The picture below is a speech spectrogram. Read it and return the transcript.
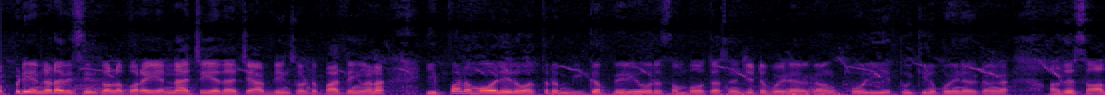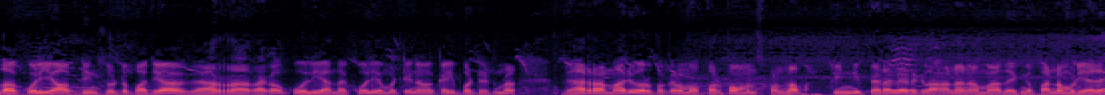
அப்படி என்னடா விஷயம் சொல்ல போறேன்? என்னாச்சு ஏதாச்சு அப்படின்னு சொல்லிட்டு பாத்தீங்கன்னா இப்போ நம்ம வழியில் ஒருத்தர் மிகப்பெரிய ஒரு சம்பவத்தை செஞ்சுட்டு போயின்னு இருக்காங்க. கோழியை தூக்கின்னு போயின்னு இருக்காங்க. அது சாதா கோழியா அப்படின்னு சொல்லிட்டு பார்த்தீங்கன்னா வேற ரக கோழி. அந்த கோழியை மட்டும் நம்ம கைப்பற்றிட்டோம்னா வேற மாதிரி ஒரு பக்கம் நம்ம பர்ஃபார்மன்ஸ் பண்ணலாம். பின்னி பெடல் எடுக்கலாம். ஆனால் நம்ம அதை இங்கே பண்ண முடியாது.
